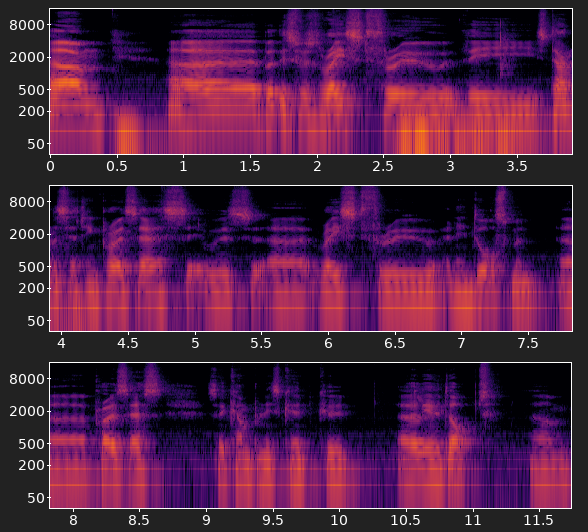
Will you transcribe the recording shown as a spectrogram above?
Um, uh, but this was raced through the standard setting process. It was uh, raced through an endorsement uh, process, so companies could could early adopt. Um,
